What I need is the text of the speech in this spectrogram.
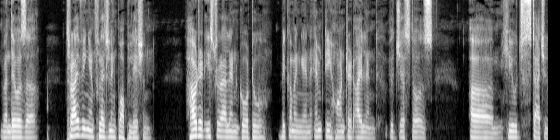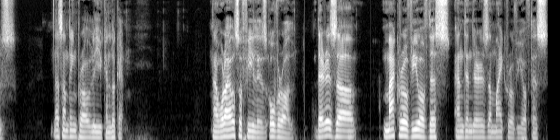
When there was a thriving and fledgling population, how did Easter Island go to becoming an empty, haunted island with just those um, huge statues? That's something probably you can look at. Now, what I also feel is overall, there is a macro view of this, and then there is a micro view of this.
